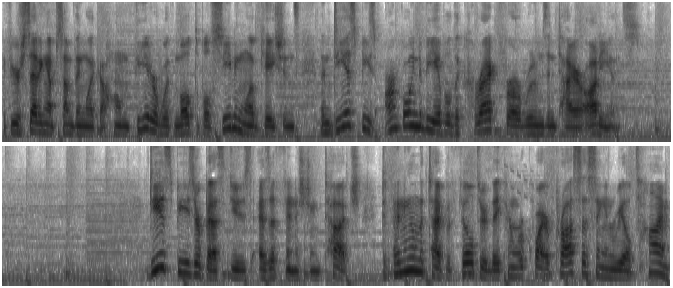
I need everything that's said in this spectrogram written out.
If you're setting up something like a home theater with multiple seating locations, then DSPs aren't going to be able to correct for a room's entire audience. DSPs are best used as a finishing touch, Depending on the type of filter, they can require processing in real time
